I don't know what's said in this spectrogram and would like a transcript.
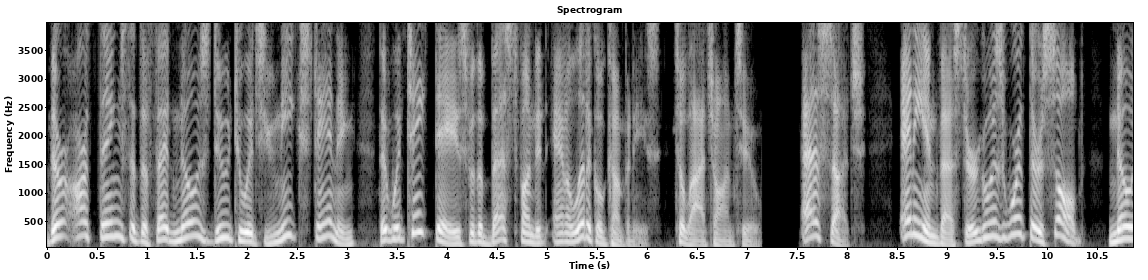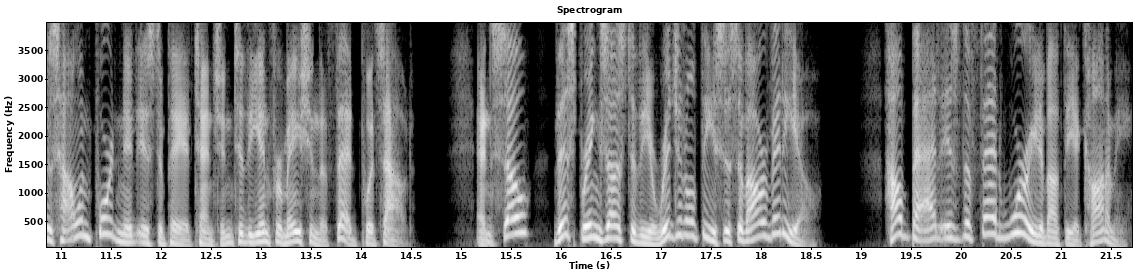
There are things that the Fed knows due to its unique standing that would take days for the best funded analytical companies to latch onto. As such, any investor who is worth their salt knows how important it is to pay attention to the information the Fed puts out. And so, this brings us to the original thesis of our video. How bad is the Fed worried about the economy?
